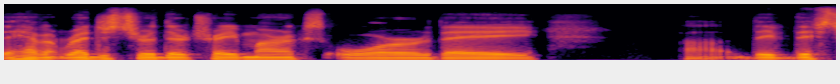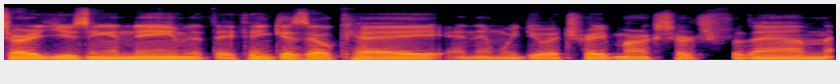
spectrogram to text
they haven't registered their trademarks or they uh, they've, they've started using a name that they think is okay. And then we do a trademark search for them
